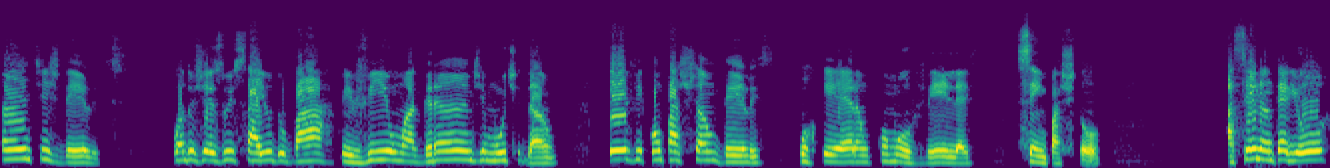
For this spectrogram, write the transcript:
antes deles. Quando Jesus saiu do barco e viu uma grande multidão, teve compaixão deles, porque eram como ovelhas sem pastor. A cena anterior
